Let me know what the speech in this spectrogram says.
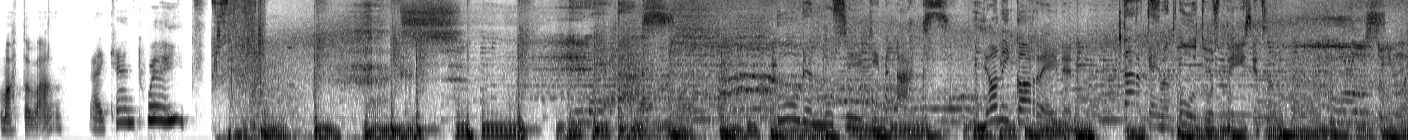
mahtavaa. I can't wait. Uuden musiikin X. Jani Kareinen. Uutuusbiisit. Kuuluu sulle.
